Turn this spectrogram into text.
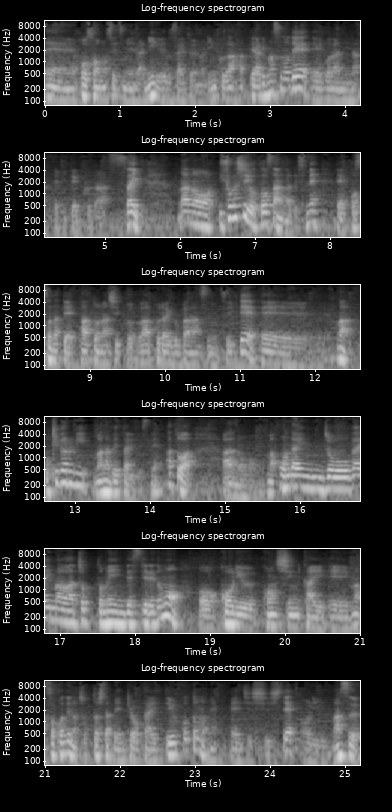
えー、放送の説明欄にウェブサイトへのリンクが貼ってありますので、えー、ご覧になってみてください。あの忙しいお父さんがですね、えー、子育て、パートナーシップ、ワークライフバランスについて、えまあ、お気軽に学べたりですね、あとはあの、まあ、オンライン上が今はちょっとメインですけれども交流懇親会、えー、まあ、そこでのちょっとした勉強会っていうこともね、え、実施しております。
